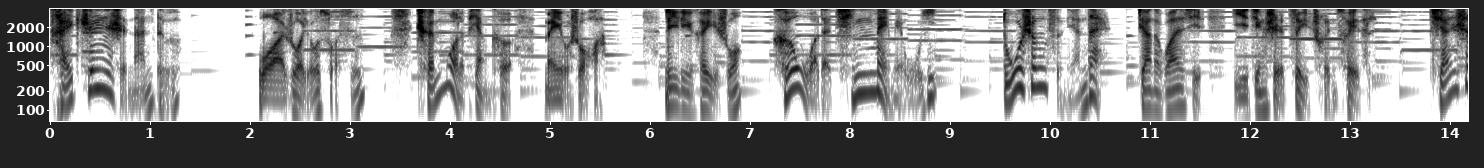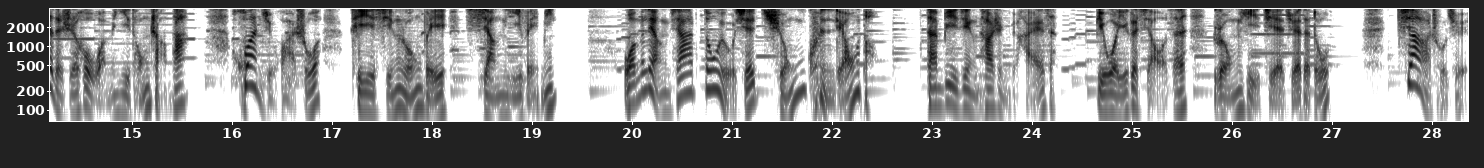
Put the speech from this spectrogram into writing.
还真是难得。我若有所思，沉默了片刻，没有说话。丽丽可以说和我的亲妹妹无异，独生子年代。这样的关系已经是最纯粹的了。前世的时候，我们一同长大，换句话说，可以形容为相依为命。我们两家都有些穷困潦倒，但毕竟她是女孩子，比我一个小子容易解决的多，嫁出去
